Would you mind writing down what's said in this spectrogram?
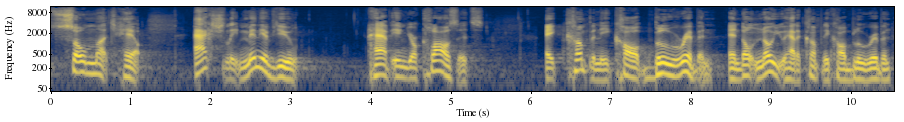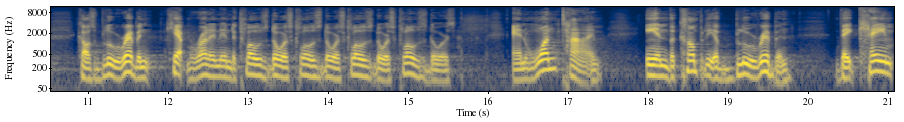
so much hell. Actually, many of you have in your closets a company called Blue Ribbon and don't know you had a company called Blue Ribbon because Blue Ribbon kept running into closed doors, closed doors, closed doors, closed doors. And one time in the company of Blue Ribbon, they came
